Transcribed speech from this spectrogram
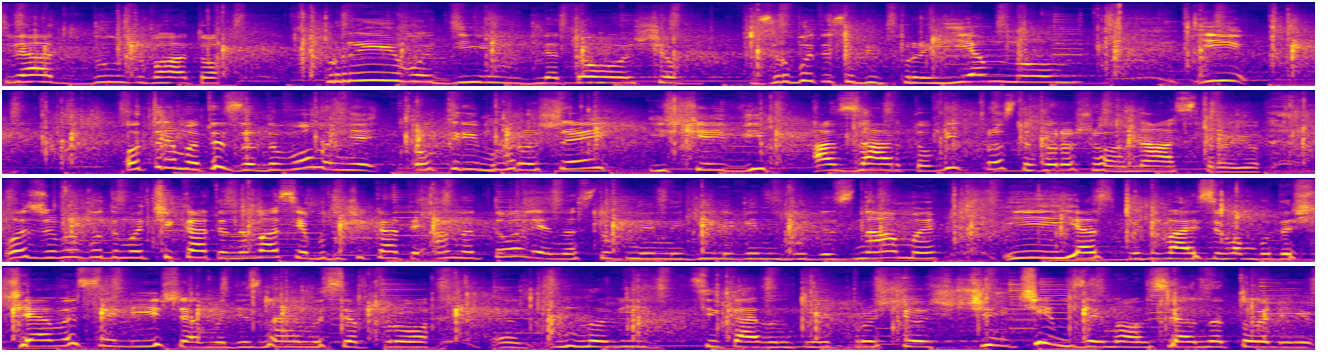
свят, дуже багато приводів для того, щоб зробити собі приємно. І отримати задоволення, окрім грошей, і ще й від азарту, від просто хорошого настрою. Отже, ми будемо чекати на вас. Я буду чекати Анатолія. Наступної неділі він буде з нами. І я сподіваюся, вам буде ще веселіше. Ми дізнаємося про е, нові цікавинки, про що ще- чим займався Анатолій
